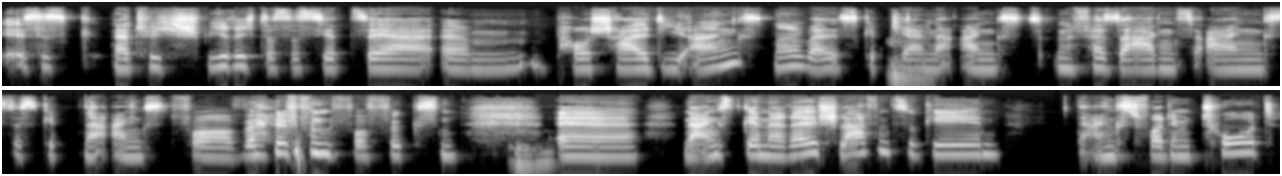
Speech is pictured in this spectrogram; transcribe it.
es ist natürlich schwierig, das ist jetzt sehr, ähm, pauschal die Angst, ne, weil es gibt ja Mhm. 'ne Angst 'ne Versagensangst, es gibt 'ne Angst vor Wölfen, vor Füchsen, Mhm. äh, 'ne Angst generell schlafen zu gehen, 'ne Angst vor dem Tod,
